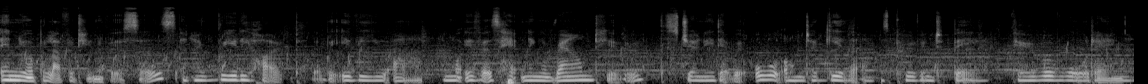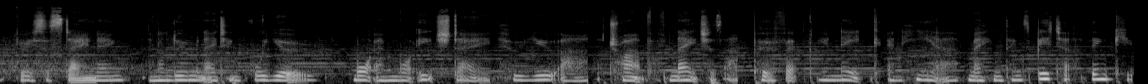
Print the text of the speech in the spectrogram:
in your beloved universes. And I really hope that wherever you are and whatever is happening around you, this journey that we're all on together is proving to be very rewarding, very sustaining, and illuminating for you more and more each day who you are, a triumph of nature's art, perfect, unique, and here making things better. Thank you.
